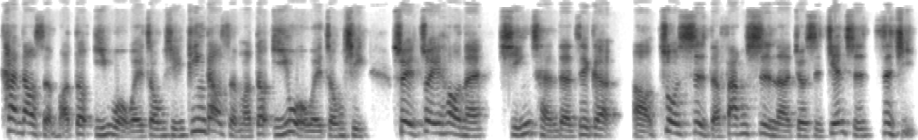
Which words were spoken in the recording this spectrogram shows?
看到什么都以我为中心，听到什么都以我为中心，所以最后呢，形成的这个呃做事的方式呢，就是坚持自己，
